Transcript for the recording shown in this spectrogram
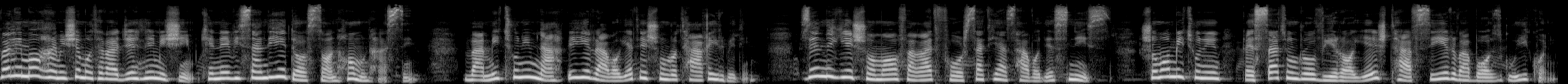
ولی ما همیشه متوجه نمیشیم که نویسنده داستان هامون هستیم و می‌تونیم نحوه روایتشون رو تغییر بدیم. زندگی شما فقط فرصتی از حوادث نیست. شما می‌تونین قصتون رو ویرایش، تفسیر و بازگویی کنید.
